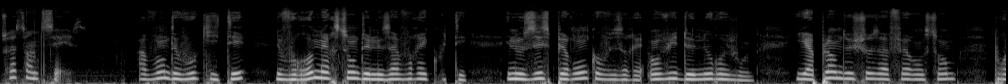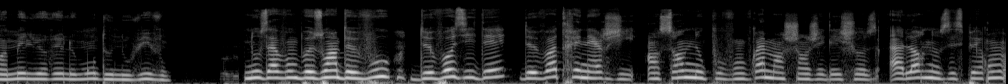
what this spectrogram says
76. Avant de vous quitter, nous vous remercions de nous avoir écoutés et nous espérons que vous aurez envie de nous rejoindre. Il y a plein de choses à faire ensemble pour améliorer le monde où nous vivons. Nous avons besoin de vous, de vos idées, de votre énergie. Ensemble, nous pouvons vraiment changer les choses. Alors, nous espérons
